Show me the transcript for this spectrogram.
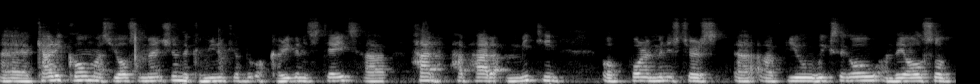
Uh, CARICOM, as you also mentioned, the community of, of Caribbean states have had have had a meeting of foreign ministers uh, a few weeks ago, and they also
